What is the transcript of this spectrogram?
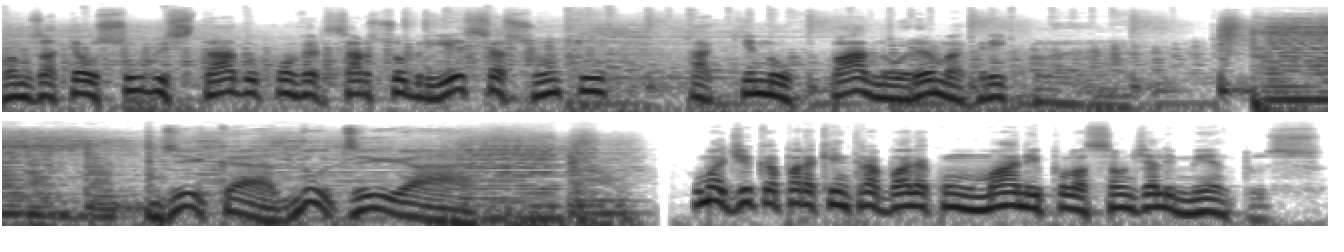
Vamos até o sul do estado conversar sobre esse assunto aqui no Panorama Agrícola. Dica do dia. Uma dica para quem trabalha com manipulação de alimentos.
